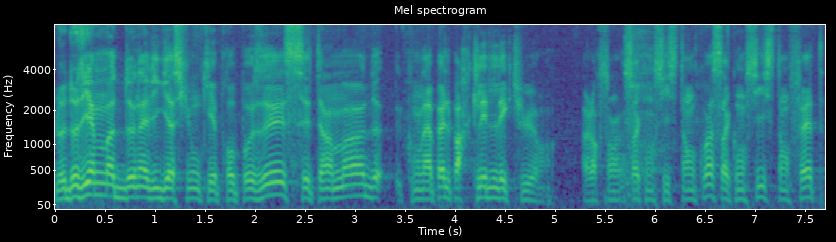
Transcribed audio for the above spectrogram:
Le deuxième mode de navigation qui est proposé, c'est un mode qu'on appelle par clé de lecture. Alors ça, consiste en quoi? Ça consiste en fait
